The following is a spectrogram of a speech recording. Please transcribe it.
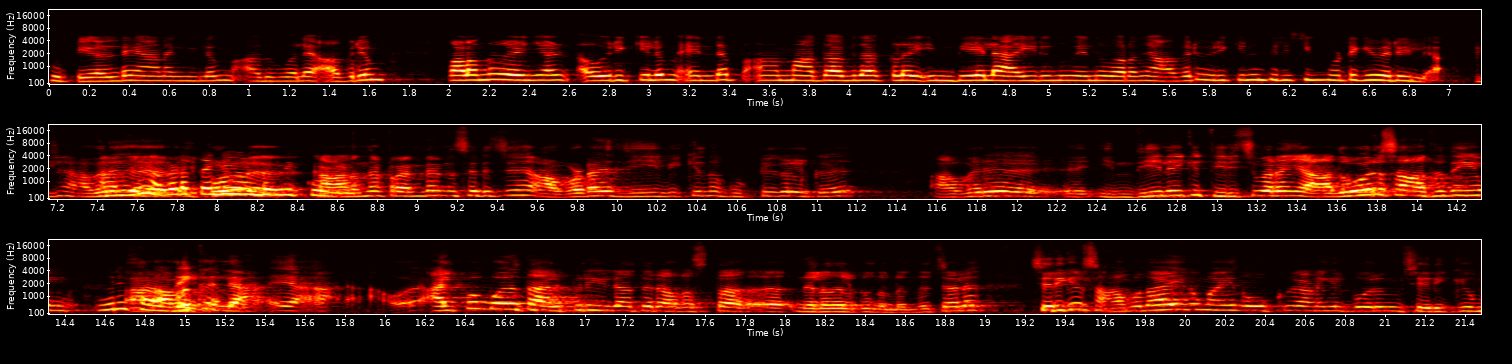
കുട്ടികളുടെ ആണെങ്കിലും അതുപോലെ അവരും വളർന്നു കഴിഞ്ഞാൽ ഒരിക്കലും എന്റെ മാതാപിതാക്കൾ ഇന്ത്യയിലായിരുന്നു എന്ന് പറഞ്ഞാൽ അവരൊരിക്കലും തിരിച്ചിങ്ങോട്ടേക്ക് വരില്ല. അവിടെ തന്നെ കാണുന്ന ട്രെൻഡ് അനുസരിച്ച് അവിടെ ജീവിക്കുന്ന കുട്ടികൾക്ക് അവർ ഇന്ത്യയിലേക്ക് തിരിച്ചു വരാൻ യാതൊരു സാധ്യതയും അവർക്ക് അല്പം പോലും അവസ്ഥ നിലനിൽക്കുന്നുണ്ട്. എന്ന് വെച്ചാൽ ശരിക്കും സാമുദായികമായി നോക്കുകയാണെങ്കിൽ പോലും ശരിക്കും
